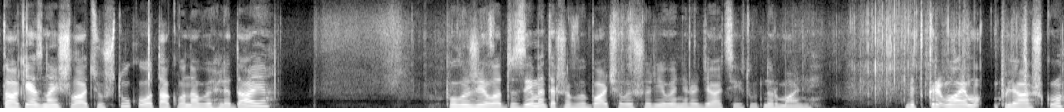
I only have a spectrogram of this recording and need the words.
Так, я знайшла цю штуку, отак вона виглядає. Положила дозиметр, щоб ви бачили, що рівень радіації тут нормальний. Відкриваємо пляшку.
